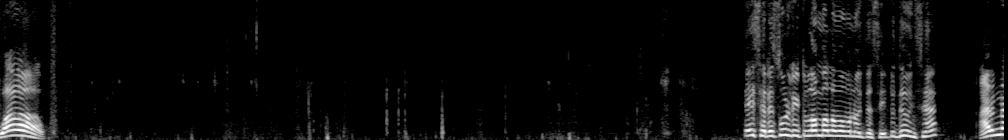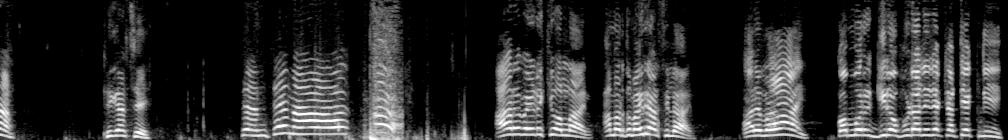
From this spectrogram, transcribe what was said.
ওয়াও এই স্যার চুলটি একটু লম্বা লম্বা মনে হইতেছে একটু দেখুন স্যার আরে না ঠিক আছে। টেনা। আরে ভাই এটা কি অনলাইন আমার তো মাইরে আসছিলেন আরে ভাই কম্বরের গিরো ফুটানির একটা টেকনিক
